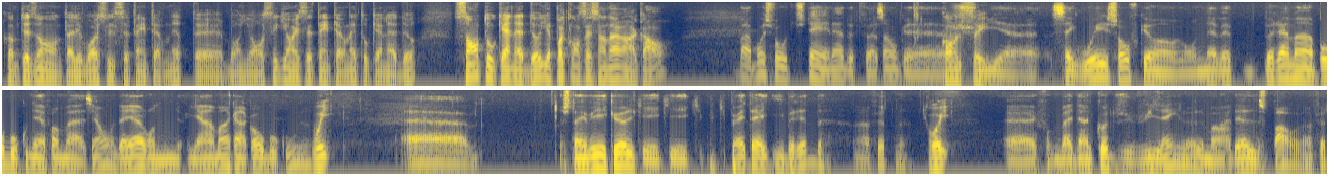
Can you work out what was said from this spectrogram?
Comme tu as dit, on est allé voir sur le site Internet. Euh, bon, on sait qu'ils ont un site Internet au Canada. sont au Canada. Il n'y a pas de concessionnaire encore. Ben, moi, ça fait au-dessus d'un an, de toute façon, que Qu'on le je suis euh, Segway, sauf qu'on on n'avait vraiment pas beaucoup d'informations. D'ailleurs, on- il en manque encore beaucoup. là. Oui. Euh, c'est un véhicule qui, qui- qui- qui peut être hybride, en fait. là. Oui. Euh, ben, dans le cas du vilain, là, le modèle sport, en fait,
